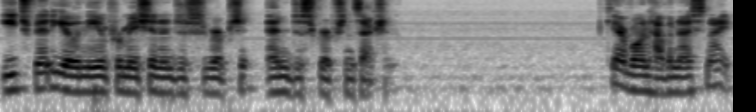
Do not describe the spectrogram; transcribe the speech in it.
each video in the information and description and description section. Okay, everyone, have a nice night.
